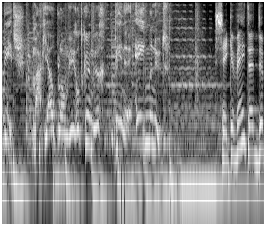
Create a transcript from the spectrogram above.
Pitch. Maak jouw plan wereldkundig binnen één minuut. Zeker weten, de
